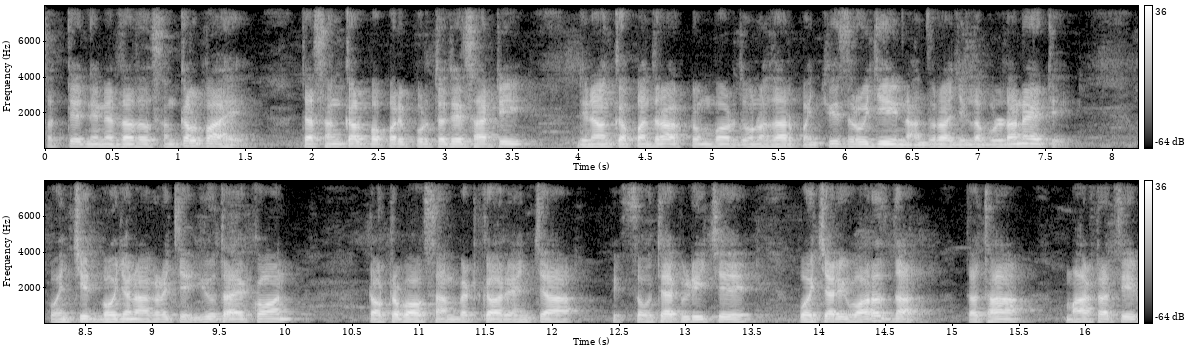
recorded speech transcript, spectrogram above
सत्तेत नेण्याचा जो संकल्प आहे त्या संकल्प परिपूर्ततेसाठी दिनांक पंधरा ऑक्टोंबर दोन हजार पंचवीस रोजी नांदुरा जिल्हा बुलढाणा येथे वंचित बहुजन आघाडीचे youth icon doctor Babasaheb Ambedkar यांच्या चौथ्या पिढीचे वैचारिक वारसदार तथा महाराष्ट्रातील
